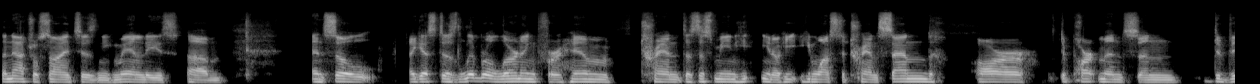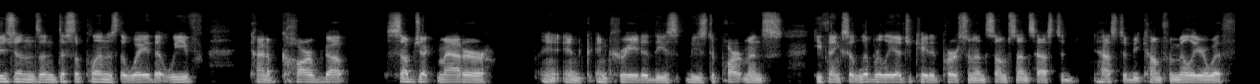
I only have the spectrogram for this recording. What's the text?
the natural sciences and the humanities. Um, and so I guess does liberal learning for him trend does this mean he you know he he wants to transcend our departments and divisions and disciplines the way that we've kind of carved up subject matter and, and, created these these departments he thinks a liberally educated person in some sense has to has to become familiar with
